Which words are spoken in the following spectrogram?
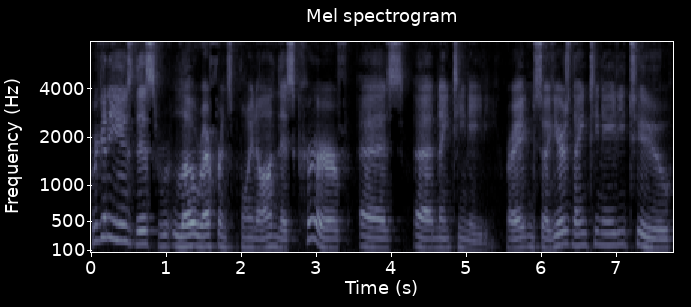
we're going to use this low reference point on this curve as uh, 1980, right? And so here's 1982,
